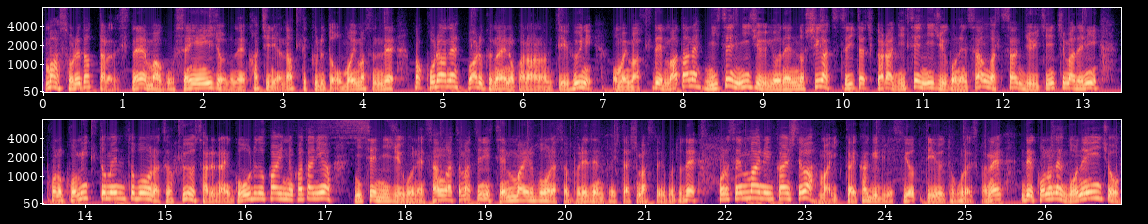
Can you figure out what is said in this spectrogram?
まあそれだったらですね、まあ5000円以上のね、価値にはなってくると思いますんで、まあこれはね、悪くないのかななんていうふうに思います。で、またね、2024年の4月1日から2025年3月31日までに、このコミットメントボーナスが付与されないゴールド会員の方には、2025年3月末に1000マイルボーナスをプレゼントいたしますということで、この1000マイルに関しては、まあ1回限りですよっていうところですかね。で、このね、5年以上、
